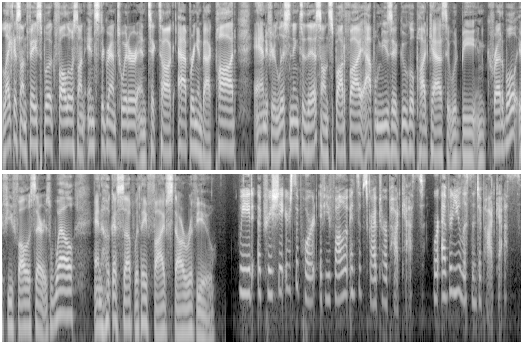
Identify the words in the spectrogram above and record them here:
Like us on Facebook, follow us on Instagram, Twitter, and TikTok at Bringing Back Pod. And if you're listening to this on Spotify, Apple Music, Google Podcasts, it would be incredible if you follow us there as well and hook us up with a five star review. We'd appreciate your support if you follow and subscribe to our podcast wherever you listen to podcasts.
